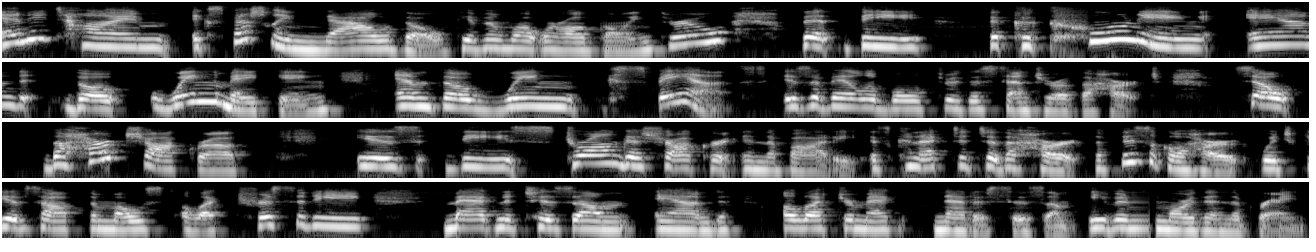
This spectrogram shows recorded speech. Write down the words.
anytime, especially now, though, given what we're all going through, that the the cocooning and the wing making and the wing expanse is available through the center of the heart. So the heart chakra is the strongest chakra in the body. It's connected to the heart, the physical heart, which gives off the most electricity, magnetism, and electromagnetism, even more than the brain.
